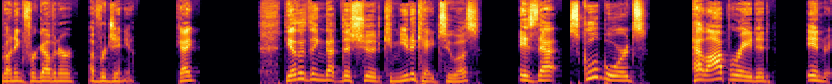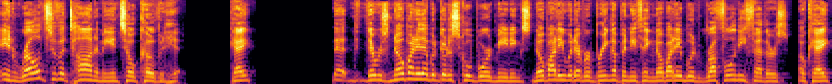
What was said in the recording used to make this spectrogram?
running for governor of Virginia. Okay. The other thing that this should communicate to us is that school boards have operated in, in relative autonomy until COVID hit. Okay. There was nobody that would go to school board meetings. Nobody would ever bring up anything. Nobody would ruffle any feathers. Okay.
